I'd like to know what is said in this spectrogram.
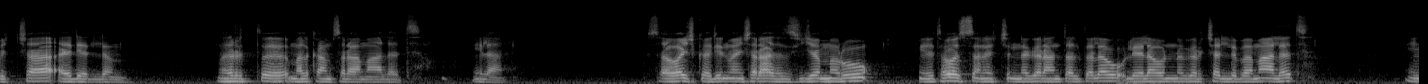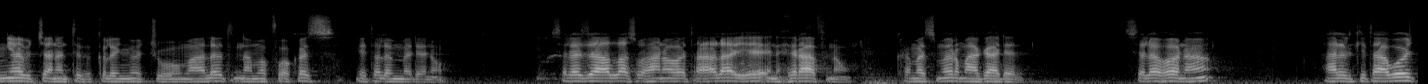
ብቻ አይደለም ምርጥ መልካም ስራ ማለት ይላል። ሰዎች ከዲን መንሸራተት ሲጀምሩ የተወሰነችን ነገር አንጠልጥለው ሌላውን ነገር ቸል በማለት እኛ ብቻ ነን ትክክለኞቹ ማለት እና መፎከስ የተለመደ ነው። ስለዚህ አላህ ስብሓናሁ ወተላ ይሄ እንሂራፍ ነው ከመስመር ማጋደል ስለሆነ አለል ኪታቦች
